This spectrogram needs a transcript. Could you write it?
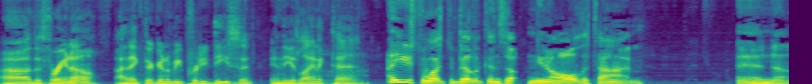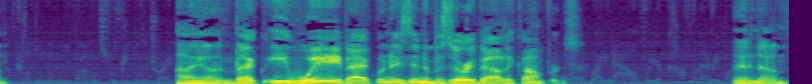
Uh, the 3 0. I think they're going to be pretty decent in the Atlantic 10. I used to watch the Billikens, uh, you know, all the time, and uh, I uh, back way back when they was in the Missouri Valley Conference, and um,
